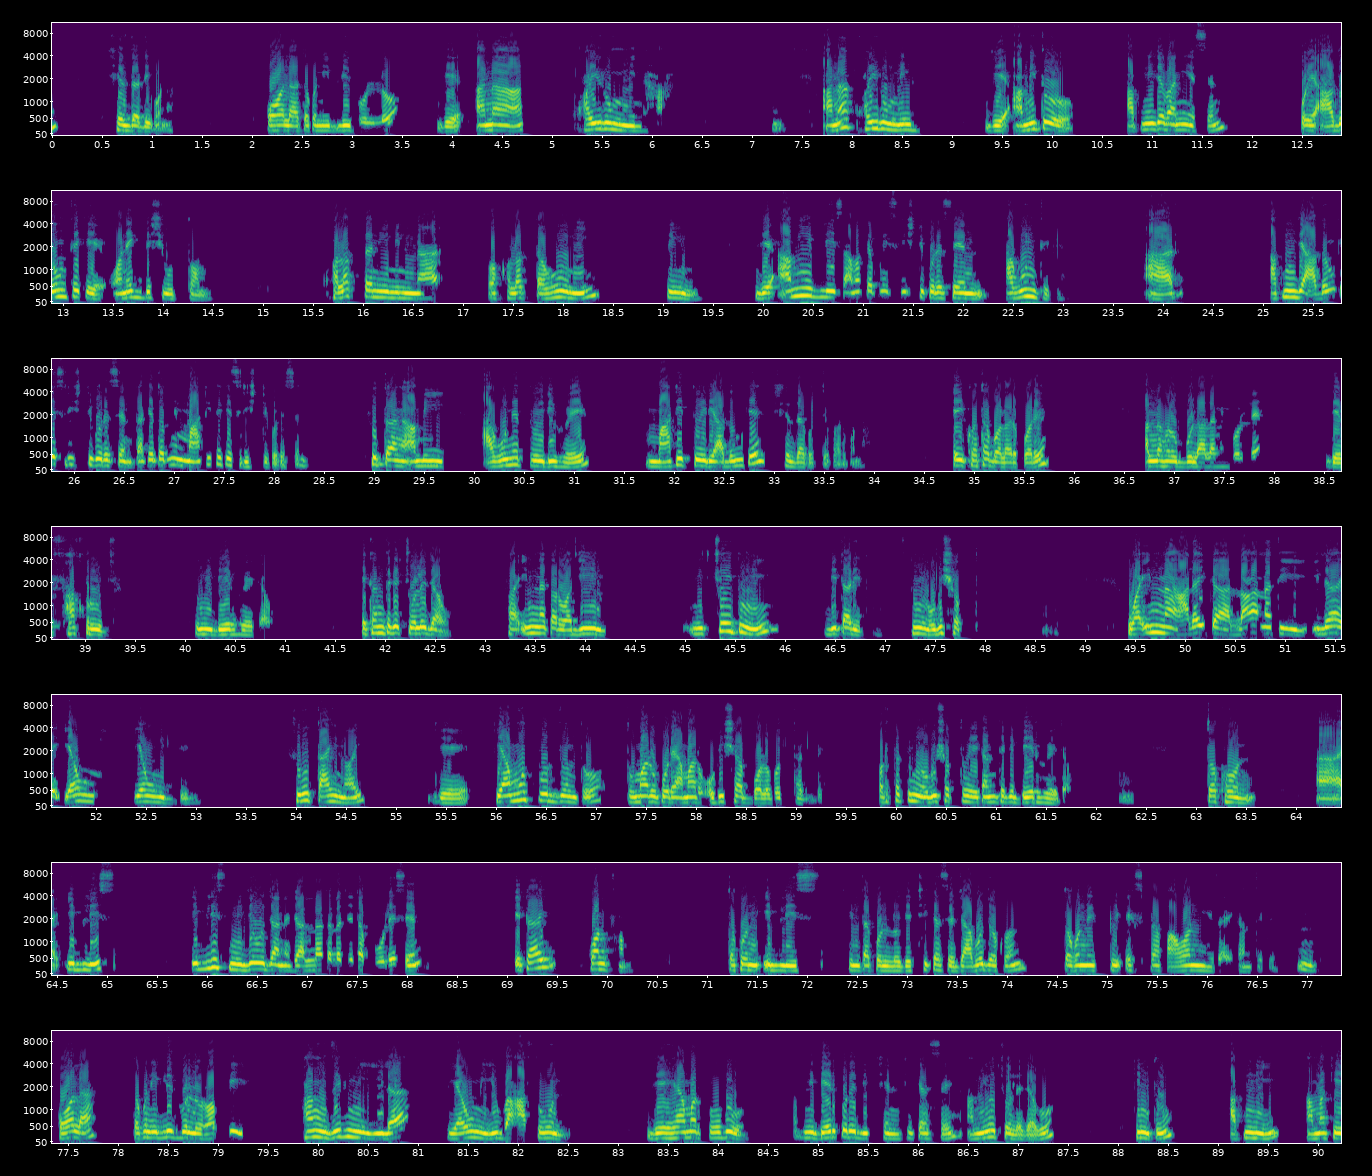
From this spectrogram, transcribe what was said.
সেজদা দিব না। কলা, তখন ইবলিস বলল যে, আনা খয়রুম মিনহা। আনা খয়রুম মিন যে আমি তো, আপনি যা বানিয়েছেন, ওই আদম থেকে অনেক বেশি উত্তম। খলাক্তানি মিন্নার ও খলাক্তাহু মিন তিন। যে আমি ইবলিস, আমাকে আপনি সৃষ্টি করেছেন আগুন থেকে। আর আপনি যে আদমকে সৃষ্টি করেছেন, তাকে তো আপনি মাটি থেকে সৃষ্টি করেছেন। সুতরাং আমি আগুনের তৈরি হয়ে মাটির তৈরি আদমকে সেজদা করতে পারব না। এই কথা বলার পরে আল্লাহ রব্বুল আলমী বললেন যে, ফাখরুজ, তুমি বের হয়ে যাও। এখান থেকে চলে যাও। ফা ইন্নাকার ওয়াজিম নিশ্চয়ই তুমি বিতাড়িত, তুমি অভিশপ্ত। ওয়া ইন্না আলাইকা লানাতি ইলা ইয়াউমি, ইয়াউমিদ্দিন। শুধু তাই নয় যে, কিয়ামত পর্যন্ত তোমার উপরে আমার অভিশাপ বলবৎ থাকবে। অর্থাৎ তুমি অভিশপ্ত হয়ে এখান থেকে বের হয়ে যাও। তখন ইবলিস। ইবলিস নিজেও জানে যে আল্লাহ তালা যেটা বলেছেন, এটাই কনফার্ম তখন ইবলিস চিন্তা করল যে, ঠিক আছে, যাব যখন। তখন একটু এক্সট্রা পাওয়ার নিয়ে যায় এখান থেকে। কলা, তখন ইবলিস বলল, রব্বি ফাংজিরনি ইলা আসুন যে, হে আমার প্রভু, আপনি বের করে দিচ্ছেন, ঠিক আছে, আমিও চলে যাব। কিন্তু আপনি আমাকে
